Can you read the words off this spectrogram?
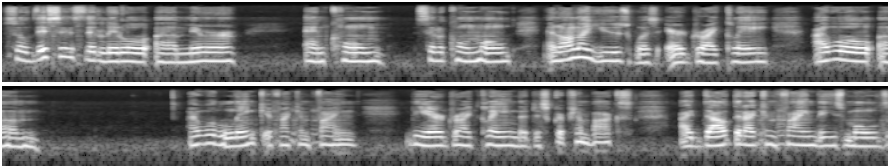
So this is the little uh, mirror and comb silicone mold and all I used was air dry clay. I will um, I will link if I can find the air dry clay in the description box. I doubt that I can find these molds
